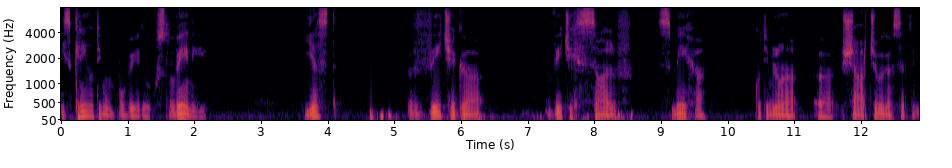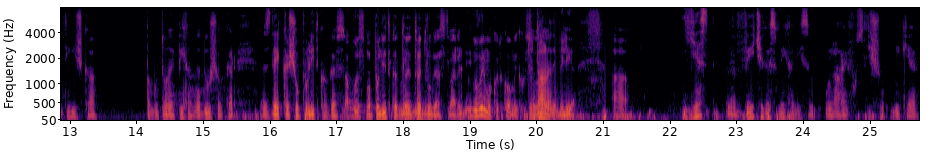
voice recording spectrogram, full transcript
Iskreno ti bom povedal, v Sloveniji jaz večjega, večjih salv smeha, kot je bilo na uh, Šarčevega serpentinška, pa mu to ne piham na dušo, ker zdaj, ko je šel politiko, ga Ma, Pustimo politiko, to je, to je druga stvar. Govorimo kot komik. Totalna debelija. Uh, jaz večjega smeha nisem v lifeu slišal nikjer.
